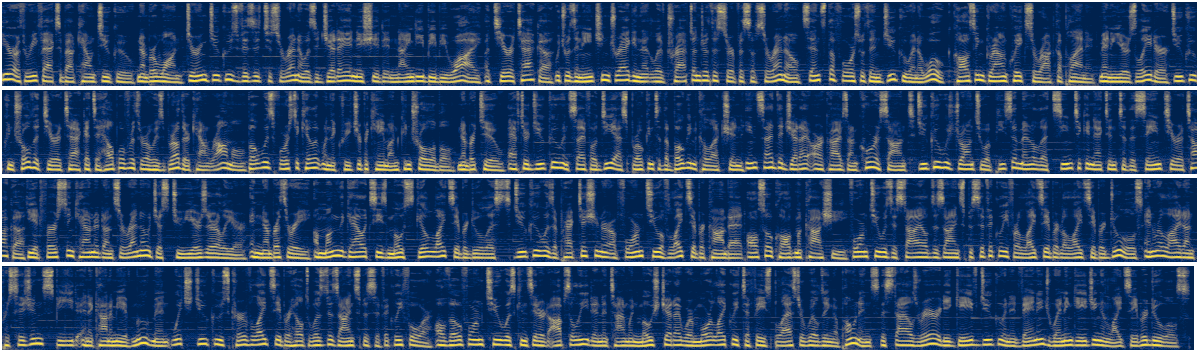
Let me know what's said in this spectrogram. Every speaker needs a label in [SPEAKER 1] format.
[SPEAKER 1] Here are three facts about Count Dooku. Number 1. During Dooku's visit to Serenno as a Jedi initiate in 90 BBY, a Terrataka, which was an ancient dragon that lived trapped under the surface of Serenno, sensed the force within Dooku and awoke, causing groundquakes to rock the planet. Many years later, Dooku controlled the Terrataka to help overthrow his brother Count Ramil, but was forced to kill it when the creature became uncontrollable. Number 2. After Dooku and Sifo Dyas broke into the Bogan collection inside the Jedi archives on Coruscant, Dooku was drawn to a piece of metal that seemed to connect him to the same Terrataka he had first encountered on Serenno just two years earlier. And number 3. Among the galaxy's most skilled lightsaber duelists, Dooku was a practitioner of Form 2 of lightsaber combat, also called Makashi. Form 2 is a style designed specifically for lightsaber-to-lightsaber -lightsaber duels and relied on precision, speed, and economy of movement, which Dooku's curved lightsaber hilt was designed specifically for. Although Form 2 was considered obsolete in a time when most Jedi were more likely to face blaster-wielding opponents, the style's rarity gave Dooku an advantage when engaging in lightsaber duels.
